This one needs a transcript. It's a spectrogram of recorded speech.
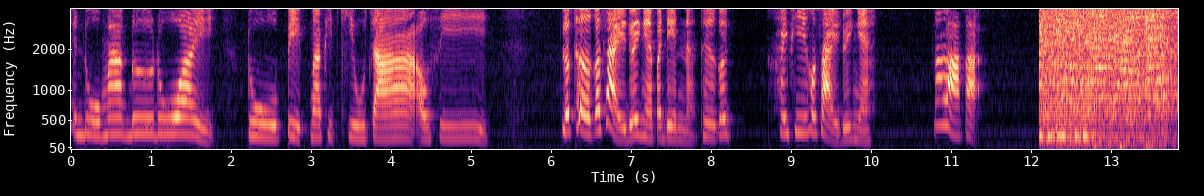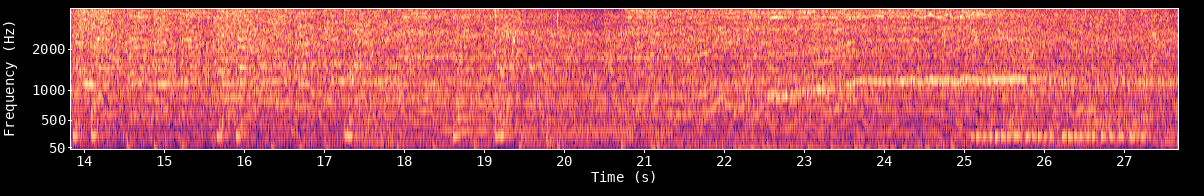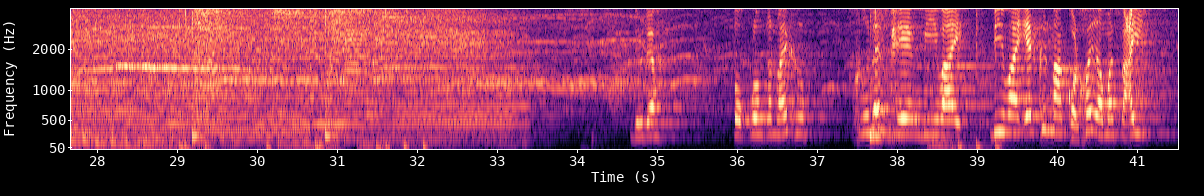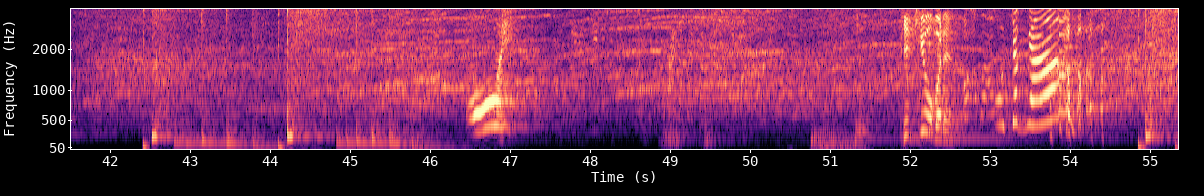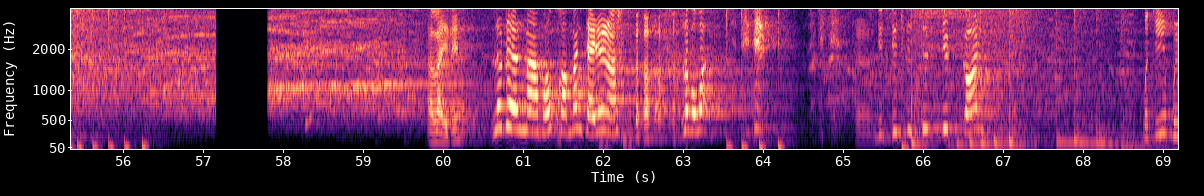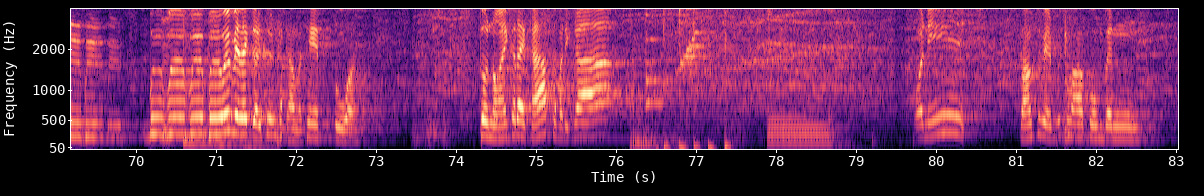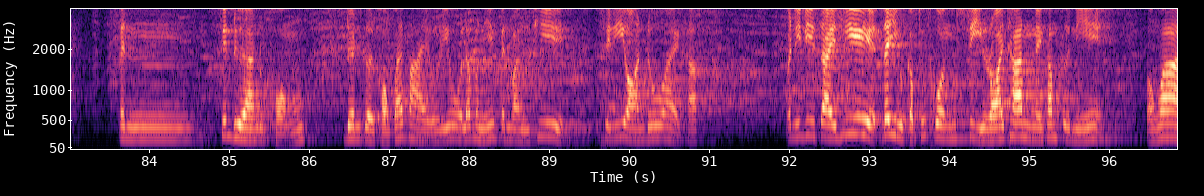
เอ็นดูมากดื้อด้วย ดูปีกมาผิดคิวจ้า เอาซีแล้วเธอก็ใส่ด้วยไงประเด็นน่ะ เธอก็ให้พี่เขาใส่ด้วยไง น่ารักอะ ดี๋ยวเดี๋ยวตกลงกันไว้คือ คือเล่นเพลง BY BYS ขึ้นมาก่อนค่อยเอามาใส่โอ้ยผิดคิวป่ะเนี่ย โอ้จักงาอะไรเนี่ย แล้วเดินมาพร้อมความมั่นใจด้วยนะ เราบอกว่า หยุดหยุดหยุดหยุดหยุดก่อน เมื่อกี้บือบือบือบือบือบือบือไม่เป็นอะไรเกิดขึ้นการประเทศตัว ตัวน้อยก็ได้ครับ สวัสดีครับ วันนี้ 31พฤษภาคมเป็นเป็นสิ้นเดือนของเดือนเกิดของป้ายปายโอริโอแล้ววันนี้เป็นวันที่ซีรีส์ออนด้วยครับ วันนี้ดีใจที่ได้อยู่กับทุกคน 400 ท่านในค่ำคืนนี้ หวังว่า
